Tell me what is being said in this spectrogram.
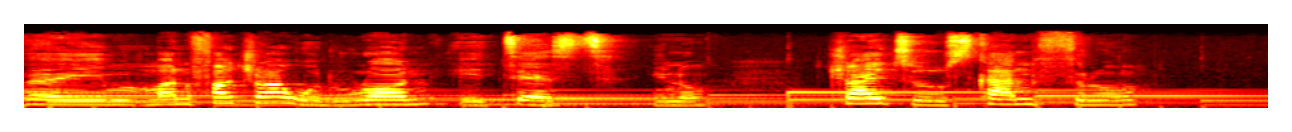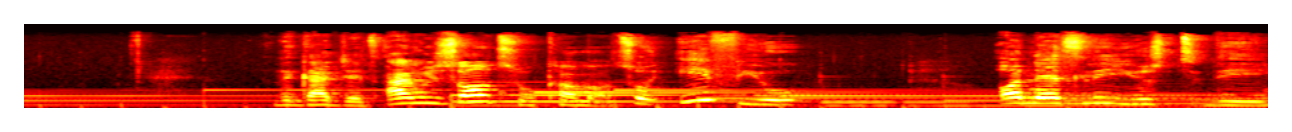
the manufacturer would run a test, you know, try to scan through the gadget, and results will come out. So, if you honestly used the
